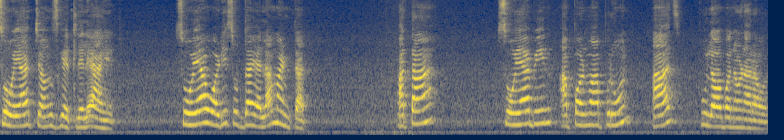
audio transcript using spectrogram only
सोया चंक्स घेतलेले आहेत. सोया वडीसुद्धा याला म्हणतात. आता सोयाबीन आपण वापरून आज पुलाव बनवणार आहोत.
